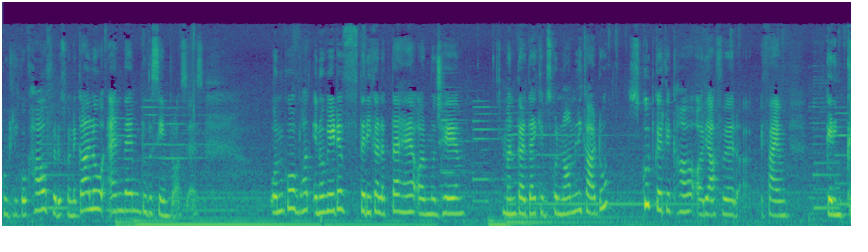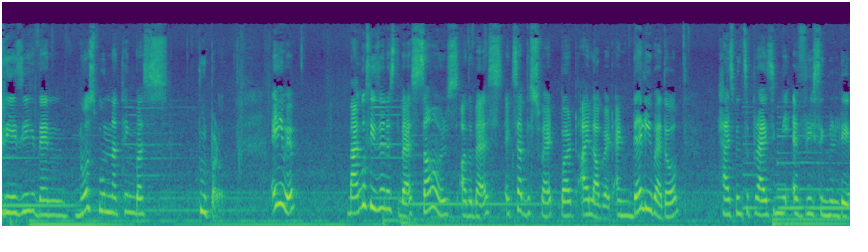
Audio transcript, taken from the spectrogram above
गुटली को खाओ, फिर उसको निकालो and then to the same process उनको बहुत इनोवेटिव तरीका लगता है, और मुझे मन करता है कि उसको नॉर्मली काटूँ स्कूप करके खाओ और या फिर if I am getting crazy then no spoon nothing बस टूट पड़ो। Anyway mango season is the best summers are the best except the sweat but I love it and daily weather has been surprising me every single day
